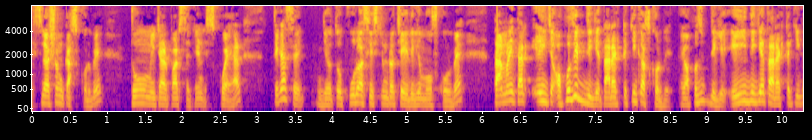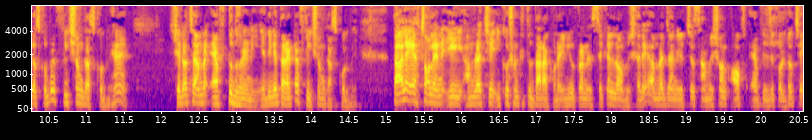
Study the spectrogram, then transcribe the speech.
এক্সিলেশন কাজ করবে two metre per second square ঠিক আছে? যেহেতু পুরো সিস্টেমটা হচ্ছে এইদিকে মুভ করবে, তার মানে তার এই যে অপোজিট দিকে তার একটা কি কাজ করবে? এই অপোজিট দিকে, এই দিকে তার একটা কি কাজ করবে? ফ্রিকশন কাজ করবে হ্যাঁ? সেটা হচ্ছে আমরা এফ টু ধরে নিই, এদিকে তার একটা ফ্রিকশন কাজ করবে। তাহলে চলেন এই আমরা হচ্ছে ইকুয়েশনটা একটু দ্বারা করাই নিউটনের সেকেন্ড ল অনুসারে, আমরা জানি হচ্ছে summation of F is equal to হচ্ছে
